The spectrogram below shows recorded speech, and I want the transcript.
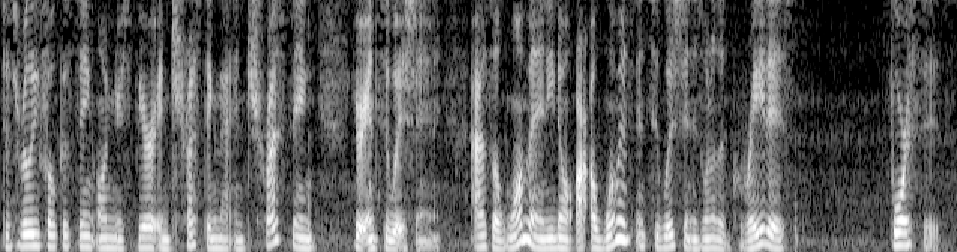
Just really focusing on your spirit and trusting that and trusting your intuition. As a woman, you know, a woman's intuition is one of the greatest forces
